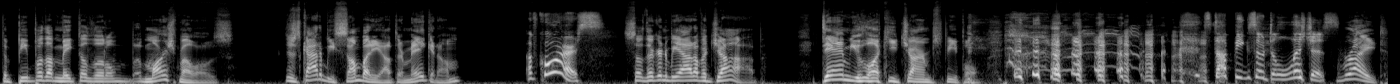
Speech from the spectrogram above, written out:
The people that make the little uh, marshmallows. There's got to be somebody out there making them. Of course. So they're going to be out of a job. Damn you, Lucky Charms people. Stop being so delicious. right.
